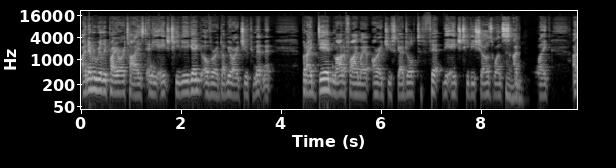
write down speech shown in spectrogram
I never really prioritized any HTV gig over a WRHU commitment, but I did modify my RHU schedule to fit the HTV shows once mm-hmm. I like a,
